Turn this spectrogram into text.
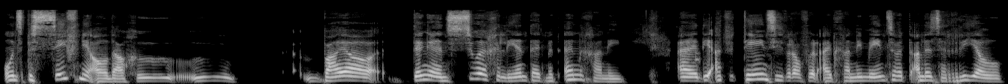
ons besef nie aldag hoe hoe baie dinge in so 'n geleentheid met ingaan nie. Uh die advertensies wat daarvoor uitgaan, die mense wat alles reël,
